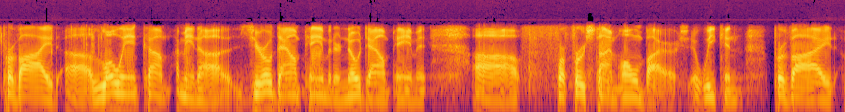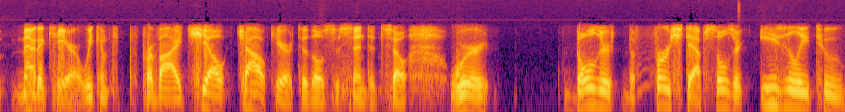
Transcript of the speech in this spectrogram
provide uh, low income, I mean, uh, zero down payment or no down payment uh, for first time home buyers. We can provide Medicare. We can f- provide child care to those descendants. So we're those are the first steps. Those are easily to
